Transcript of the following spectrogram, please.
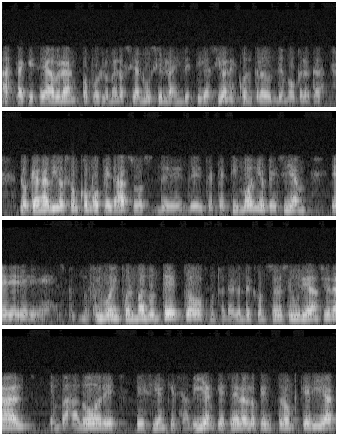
hasta que se abran o por lo menos se anuncien las investigaciones contra los demócratas. Lo que han habido son como pedazos de, de, testimonio que decían, eh, fuimos informados de esto, funcionarios del Consejo de Seguridad Nacional, embajadores, que decían que sabían que eso era lo que Trump quería,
